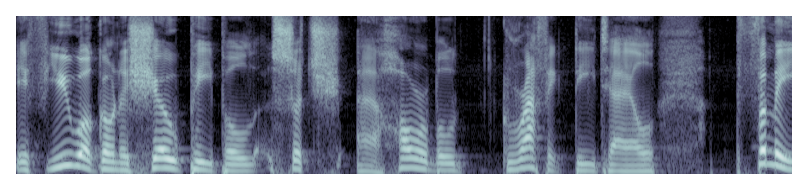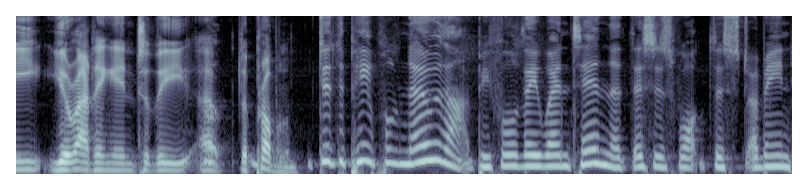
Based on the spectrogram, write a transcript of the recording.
If you are going to show people such uh, horrible graphic detail, for me, you're adding into the uh, the problem. Did the people know that before they went in that this is what this? I mean,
